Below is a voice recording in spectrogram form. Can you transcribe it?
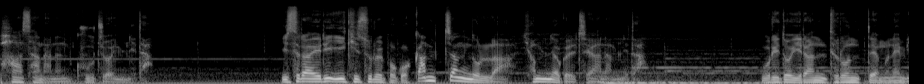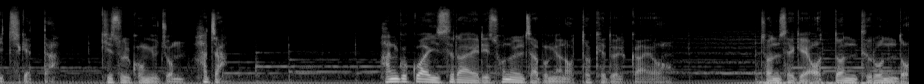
파산하는 구조입니다. 이스라엘이 이 기술을 보고 깜짝 놀라 협력을 제안합니다. 우리도 이란 드론 때문에 미치겠다. 기술 공유 좀 하자. 한국과 이스라엘이 손을 잡으면 어떻게 될까요? 전 세계 어떤 드론도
